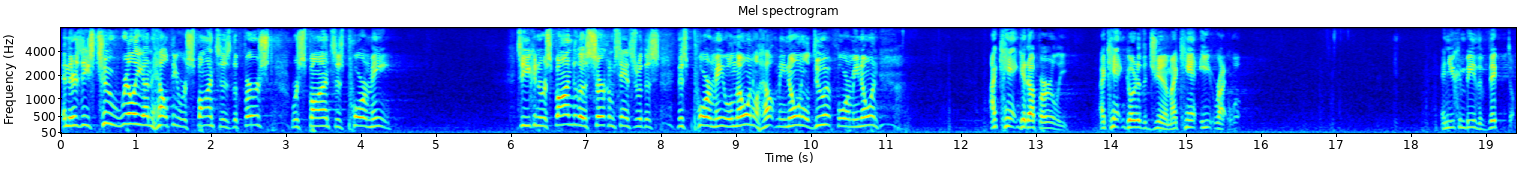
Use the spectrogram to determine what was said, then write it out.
And there's these two really unhealthy responses. The first response is poor me. So you can respond to those circumstances with this, this poor me. Well, no one will help me. No one will do it for me. No one. I can't get up early. I can't go to the gym. I can't eat right. Well, and you can be the victim.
